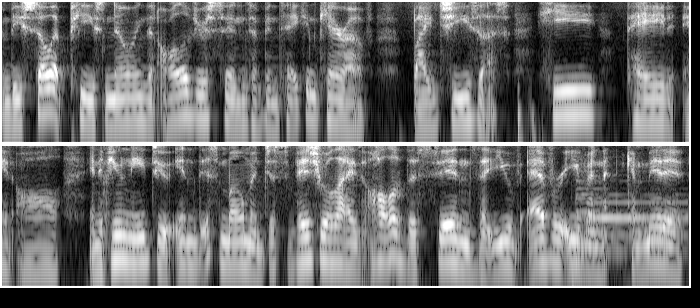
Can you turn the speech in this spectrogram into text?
and be so at peace knowing that all of your sins have been taken care of by Jesus. He paid it all. And if you need to, in this moment, just visualize all of the sins that you've ever even committed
